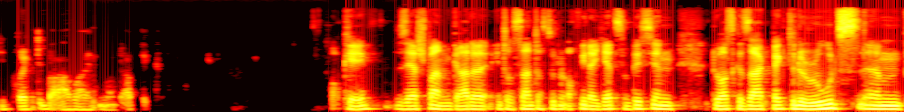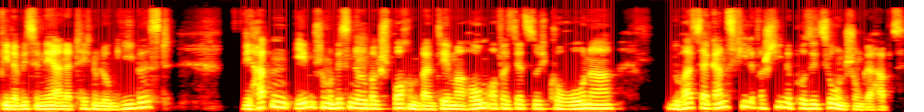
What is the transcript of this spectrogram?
die Projekte bearbeiten und abwickeln. Okay, sehr spannend. Gerade interessant, dass du dann auch wieder jetzt so ein bisschen, du hast gesagt, back to the roots, ähm, wieder ein bisschen näher an der Technologie bist. Wir hatten eben schon mal ein bisschen darüber gesprochen beim Thema Homeoffice jetzt durch Corona. Du hast ja ganz viele verschiedene Positionen schon gehabt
